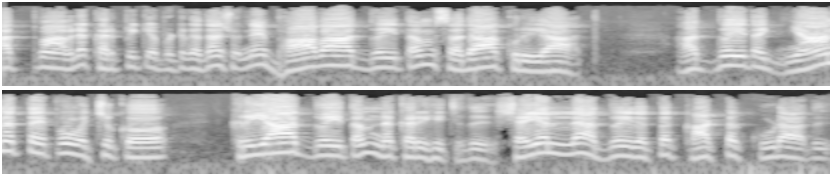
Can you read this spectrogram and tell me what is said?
ஆத்மாவில் கற்பிக்கப்பட்டிருக்கதான் சொன்னேன். பாவாத்வைத்தம் சதா குறியாத் அத்வைத ஞானத்தை எப்பவும் வச்சுக்கோ கிரியாத்வைத்தம் ந கருகிச்சது. செயலில் அத்வைதத்தை காட்டக்கூடாது.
